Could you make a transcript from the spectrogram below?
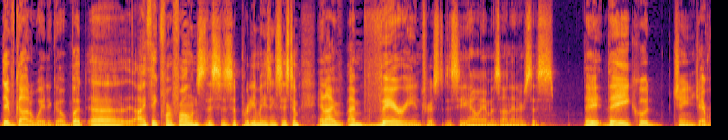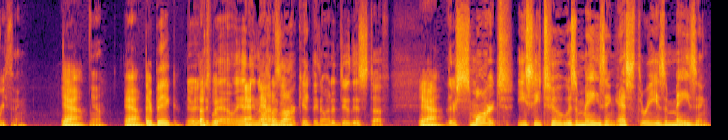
They've got a way to go. But uh, I think for phones, this is a pretty amazing system. And I, I'm very interested to see how Amazon enters this. They, they could change everything. Yeah. Yeah. Yeah. They're big. They're, That's what and they A- know how to market. They know how to do this stuff. Yeah. They're smart. EC2 is amazing. S3 is amazing.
